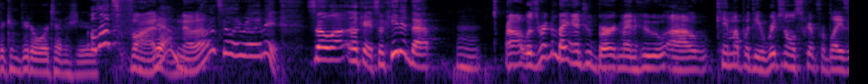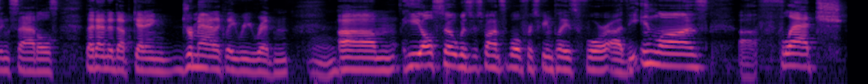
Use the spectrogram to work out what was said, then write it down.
the computer wore tennis shoes. Oh, that's fun. Yeah. I didn't know that. That's really, really neat. So, uh, okay, so he did that. Uh, it was written by Andrew Bergman, who uh, came up with the original script for Blazing Saddles that ended up getting dramatically rewritten. Um, he also was responsible for screenplays for uh, The In Laws, uh, Fletch,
